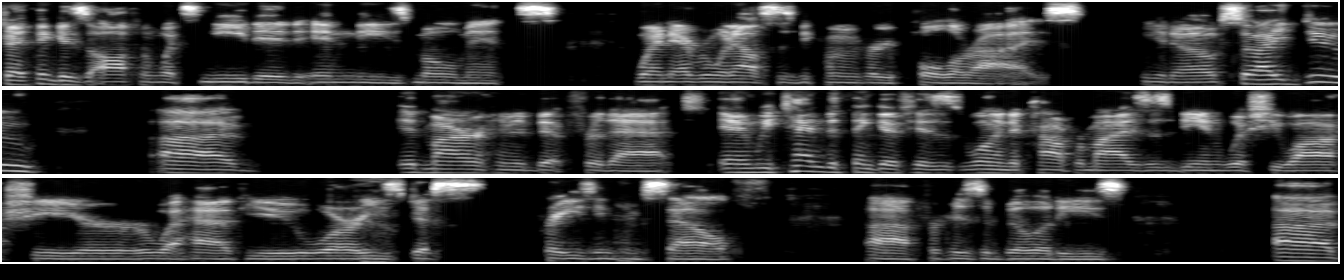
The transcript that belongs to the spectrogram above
which I think is often what's needed in these moments when everyone else is becoming very polarized. You know, so I do uh, admire him a bit for that. And we tend to think of his willing to compromise as being wishy washy or what have you, or yeah. he's just praising himself uh, for his abilities. Uh,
